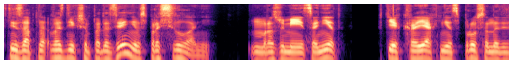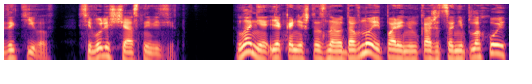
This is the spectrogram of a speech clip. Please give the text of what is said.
С внезапно возникшим подозрением спросил Ланий. Разумеется, нет. В тех краях нет спроса на детективов, всего лишь частный визит. Ланя я, конечно, знаю давно, и парень он кажется неплохой,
